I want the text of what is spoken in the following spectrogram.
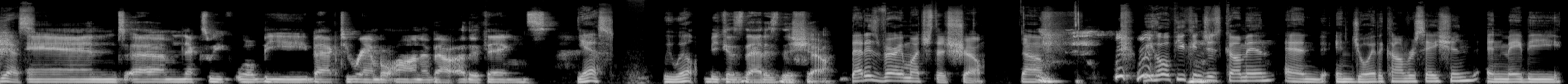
Yes. And um, next week we'll be back to ramble on about other things yes. We will. because that is this show. That is very much this show. Um, we hope you can just come in and enjoy the conversation and maybe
